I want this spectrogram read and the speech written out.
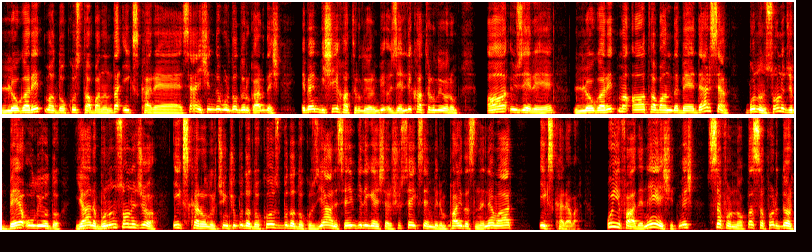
logaritma 9 tabanında x kare. Sen şimdi burada dur kardeş. E ben bir şey hatırlıyorum. Bir özellik hatırlıyorum. a üzeri logaritma a tabanında b dersem bunun sonucu b oluyordu. Yani bunun sonucu x kare olur. Çünkü bu da 9 bu da 9. Yani sevgili gençler şu 81'in paydasında ne var? x kare var. Bu ifade neye eşitmiş? 0.04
